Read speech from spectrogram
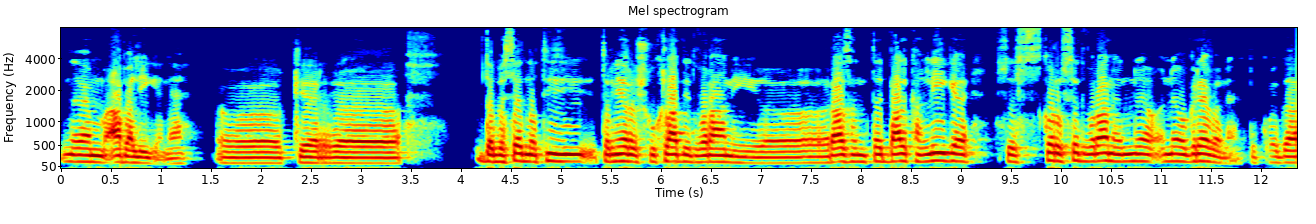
ne vem, aba lige. Ne? Eh, ker da besedno ti treniraš v hladni dvorani, uh, razen te Balkan lige, so skoraj vse dvorane neogrevene. Tako da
